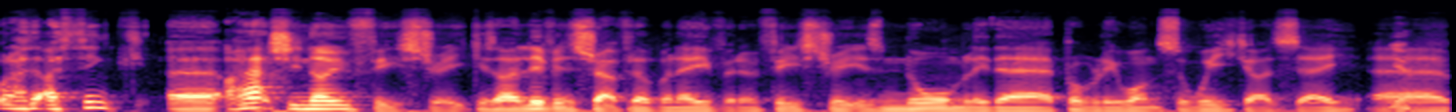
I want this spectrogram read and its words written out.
Well, I, th- I think uh, I actually know Fee Street because I live in Stratford upon Avon, and Fee Street is normally there probably once a week, I'd say. Um, Yeah.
